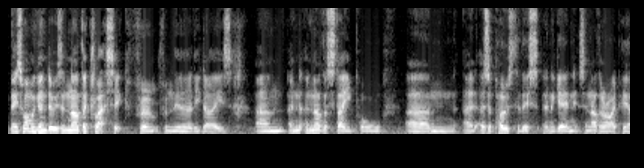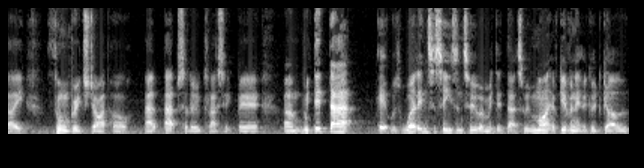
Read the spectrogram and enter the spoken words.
next one we're going to do is another classic from from the early days, um, an, another staple, um, as opposed to this. And again, it's another IPA, Thornbridge Jaipur, absolute classic beer. Um, we did that. It was well into season two when we did that, so we might have given it a good go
